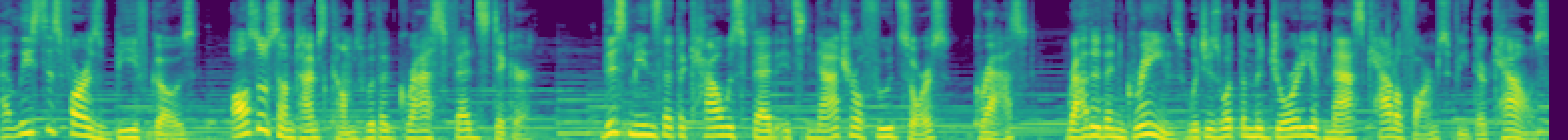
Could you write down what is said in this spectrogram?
at least as far as beef goes, also sometimes comes with a grass-fed sticker. This means that the cow was fed its natural food source, grass, rather than grains, which is what the majority of mass cattle farms feed their cows.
